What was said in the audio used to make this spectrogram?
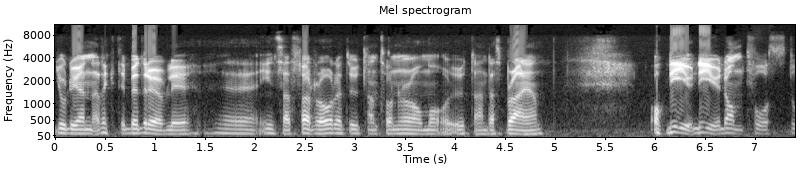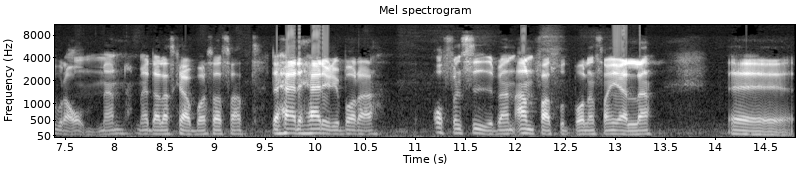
gjorde ju en riktigt bedrövlig eh, insats förra året utan Tony Romo och utan Des Bryant. Och det är, ju, det är ju de två stora ommen med Dallas Cowboys. Alltså att det här, det här är ju bara offensiven, anfallsfotbollen som gäller. Eh,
